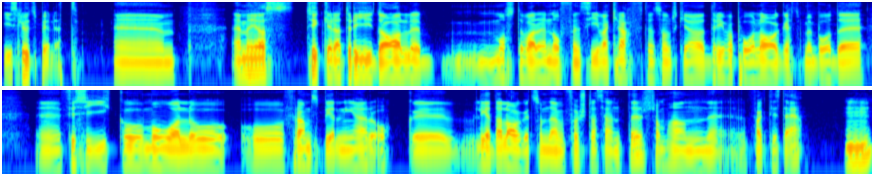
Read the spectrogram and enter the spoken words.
i slutspelet. Ehm, men jag tycker att Rydahl måste vara den offensiva kraften som ska driva på laget med både eh, fysik och mål och, och framspelningar och eh, leda laget som den första center som han eh, faktiskt är. Mm.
